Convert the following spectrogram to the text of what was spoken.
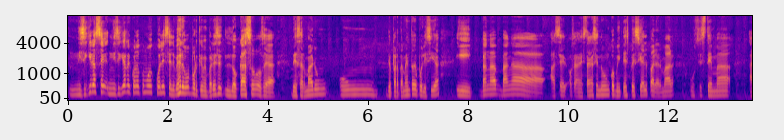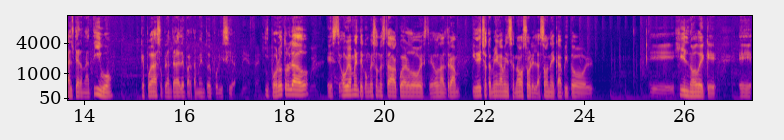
ni siquiera sé, ni siquiera recuerdo cómo, cuál es el verbo, porque me parece locazo, o sea, desarmar un, departamento de policía y van a, van a hacer, o sea, están haciendo un comité especial para armar un sistema alternativo que pueda suplantar al departamento de policía. Y por otro lado, este, obviamente con eso no está de acuerdo este, Donald Trump y de hecho también ha mencionado sobre la zona de Capitol eh, Hill, ¿no? De que eh,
